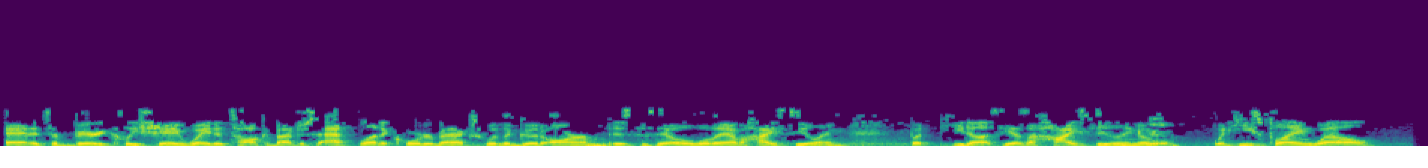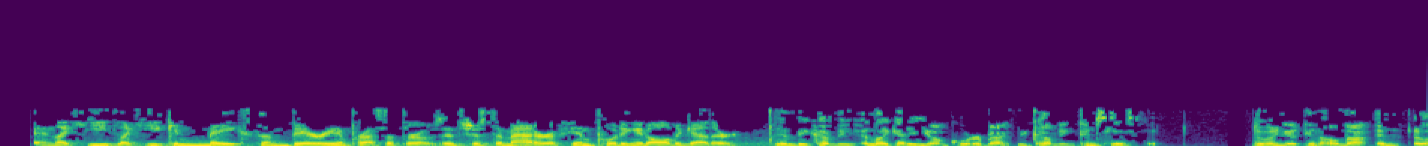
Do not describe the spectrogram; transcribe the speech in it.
And it's a very cliche way to talk about just athletic quarterbacks with a good arm is to say, oh, well, they have a high ceiling. But he does. He has a high ceiling of yeah. when he's playing well, and like he like he can make some very impressive throws. It's just a matter of him putting it all together and becoming, and like any young quarterback, becoming consistent, doing it, you know, not and uh,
